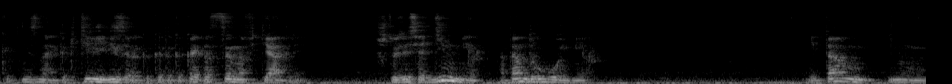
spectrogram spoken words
как, не знаю, как телевизора, как это какая-то сцена в театре. Что здесь один мир, а там другой мир. И там, ну,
